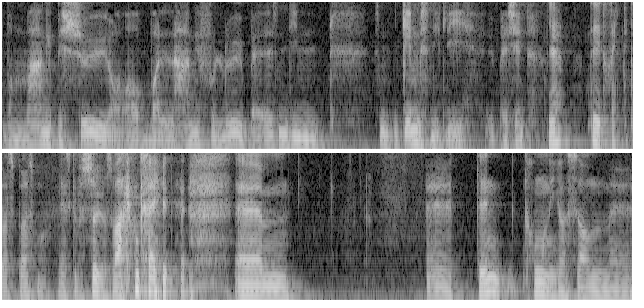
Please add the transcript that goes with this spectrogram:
hvor mange besøg og hvor lange forløb er sådan din sådan gennemsnitlige patient? Ja, det er et rigtig godt spørgsmål. Jeg skal forsøge at svare konkret. øhm, Øh, den kroniker, som, øh,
